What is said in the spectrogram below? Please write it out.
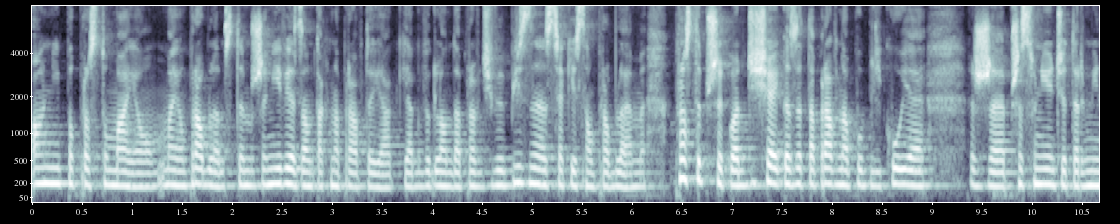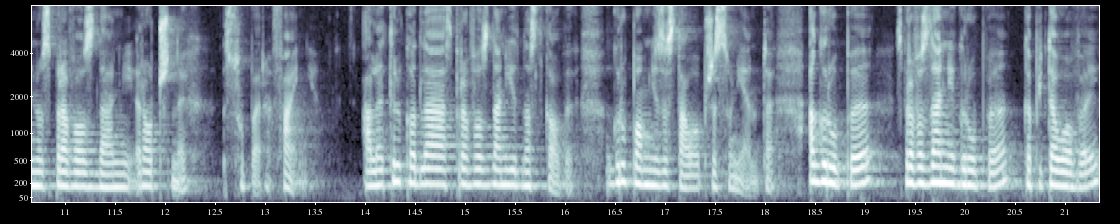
oni po prostu mają, mają problem z tym, że nie wiedzą tak naprawdę, jak, jak wygląda prawdziwy biznes, jakie są problemy. Prosty przykład. Dzisiaj Gazeta Prawna publikuje, że przesunięcie terminu sprawozdań rocznych super, fajnie ale tylko dla sprawozdań jednostkowych. Grupom nie zostało przesunięte. A grupy, sprawozdanie grupy kapitałowej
